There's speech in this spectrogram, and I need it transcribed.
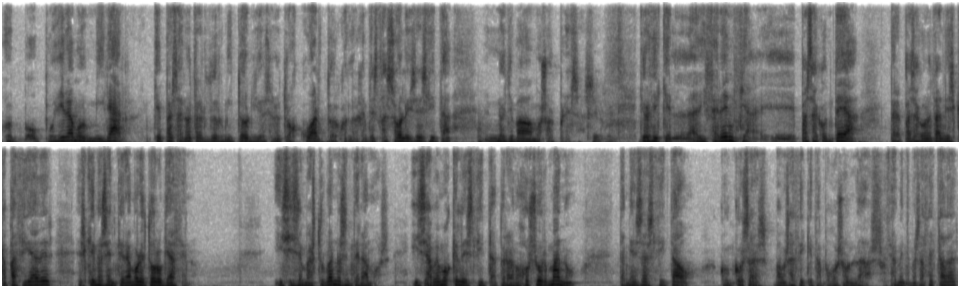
o pudiéramos mirar qué pasa en otros dormitorios, en otros cuartos, cuando la gente está sola y se excita, nos llevábamos sorpresas. Sí, sí. Quiero decir que la diferencia, eh, pasa con TEA, pero pasa con otras discapacidades, es que nos enteramos de todo lo que hacen. Y si se masturban nos enteramos. Y sabemos que les excita, pero a lo mejor su hermano también se ha excitado con cosas, vamos a decir que tampoco son las socialmente más aceptadas,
